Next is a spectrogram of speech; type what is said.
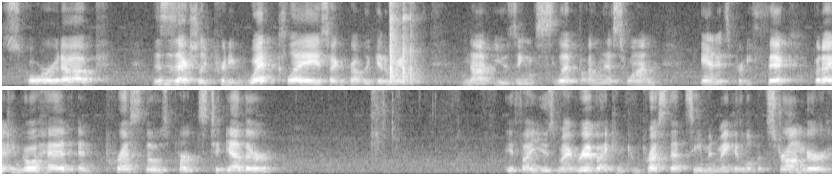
score it up, this is actually pretty wet clay, so I could probably get away with not using slip on this one. And it's pretty thick, but I can go ahead and press those parts together if I use my rib, I can compress that seam and make it a little bit stronger.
